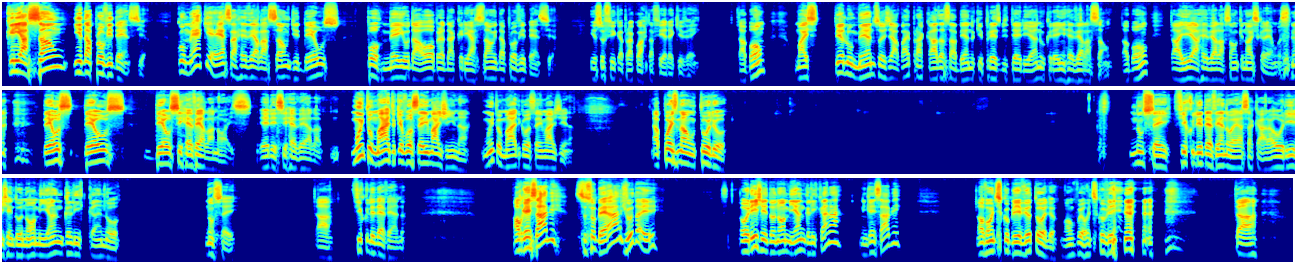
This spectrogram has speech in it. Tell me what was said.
criação e da providência. como é que é essa revelação de Deus por meio da obra da criação e da providência? Isso fica para quarta-feira que vem. Tá bom? Mas pelo menos você já vai para casa sabendo que presbiteriano crê em revelação, tá bom? Tá aí a revelação que nós cremos. Deus, Deus, Deus se revela a nós. Ele se revela muito mais do que você imagina, muito mais do que você imagina. Ah, pois não, Túlio. Não sei, fico lhe devendo essa, cara, a origem do nome anglicano. Não sei. Tá, fico lhe devendo. Alguém sabe? Se souber, ajuda aí. Origem do nome anglicana? Ninguém sabe? Nós vamos descobrir, viu, Túlio? Vamos, vamos descobrir. tá.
